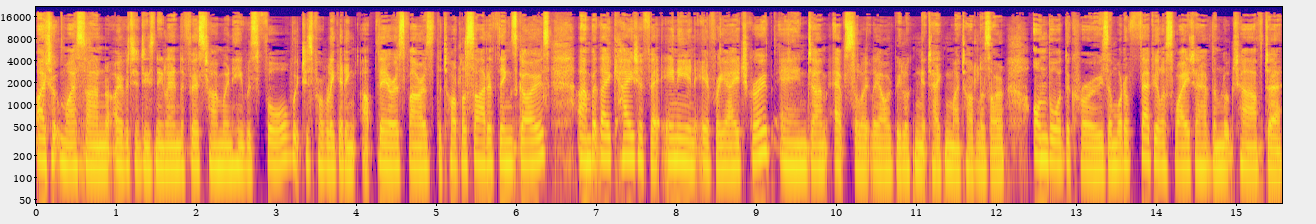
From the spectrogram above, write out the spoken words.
I took my son over to Disneyland the first time when he was four, which is probably getting up there as far as the toddler side of things goes. Um, but they cater for any and every age group. And um, absolutely, I would be looking at taking my toddlers on, on board the cruise. And what a fabulous way to have them looked after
